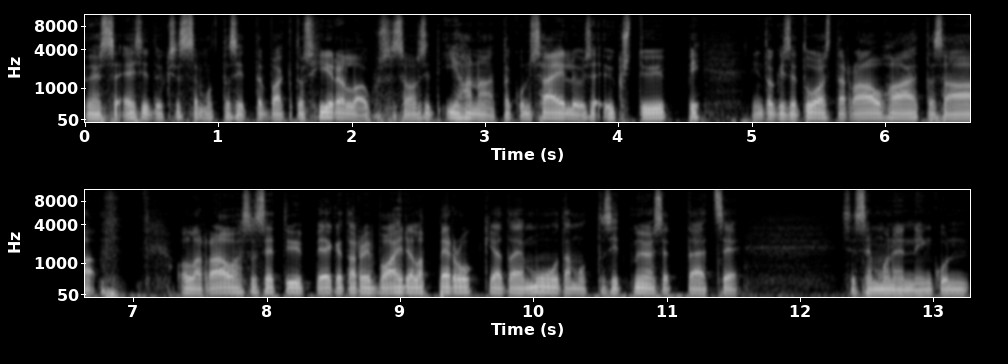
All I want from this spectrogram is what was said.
yhdessä esityksessä, mutta sitten vaikka tuossa hiirenloukussa se on sitten ihanaa, että kun säilyy se yksi tyyppi, niin toki se tuo sitä rauhaa, että saa olla rauhassa se tyyppi, eikä tarvitse vaihdella perukkia tai muuta, mutta sitten myös, että, että se, se semmoinen niin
